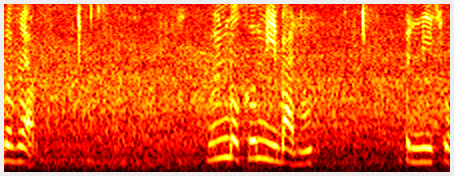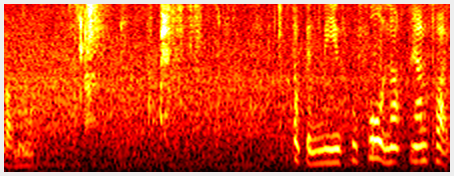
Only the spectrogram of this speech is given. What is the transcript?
บ่แซ่บมันบ่คือมีบาดฮะเป็นมีส่วนนะต้องเป็นมีฟูๆเนาะย้ำถอด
